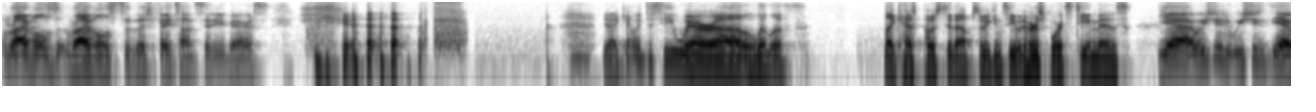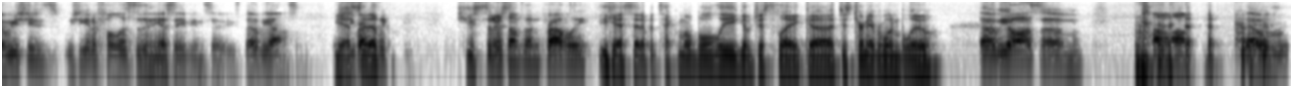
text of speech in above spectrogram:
rivals rivals to the Phaeton City Bears. yeah. yeah, I can't wait to see where uh, Lilith like has posted up, so we can see what her sports team is. Yeah, we should we should yeah we should we should get a full list of the Neo Sapien cities. That would be awesome. Yeah, set up. like Houston or something probably. Yeah, set up a Tecmo Bowl league of just like uh, just turn everyone blue. That would be awesome. Um, that would rule.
